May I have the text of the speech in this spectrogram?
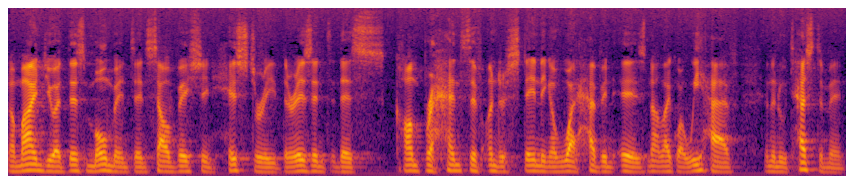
Now, mind you, at this moment in salvation history, there isn't this comprehensive understanding of what heaven is, not like what we have in the New Testament.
